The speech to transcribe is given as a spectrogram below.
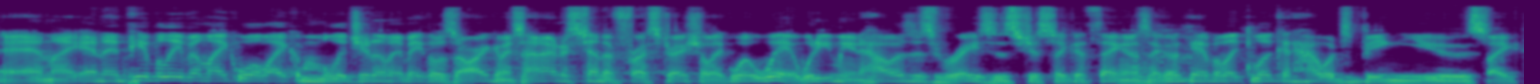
and like and then people even like will like legitimately make those arguments. And I understand the frustration. Like, well, wait, what do you mean? How is this racist? It's just like a thing. And it's like, okay, but like look at how it's being used. Like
